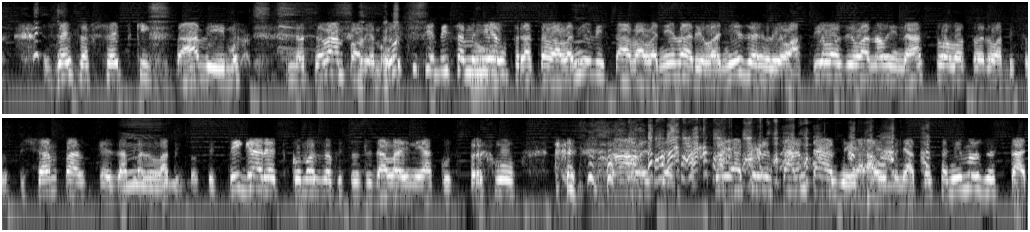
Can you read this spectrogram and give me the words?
že sa všetkých zbavím. No čo vám poviem, určite by som No. neupratovala, nevysávala, nevarila, nežehlila. Vyložila nohy na stôl, otvorila by som si šampanské, zapalila by som si cigaretku, možno by som si dala aj nejakú sprchu. No ale že, to je ako len fantázia u mňa, to sa nemôže stať.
